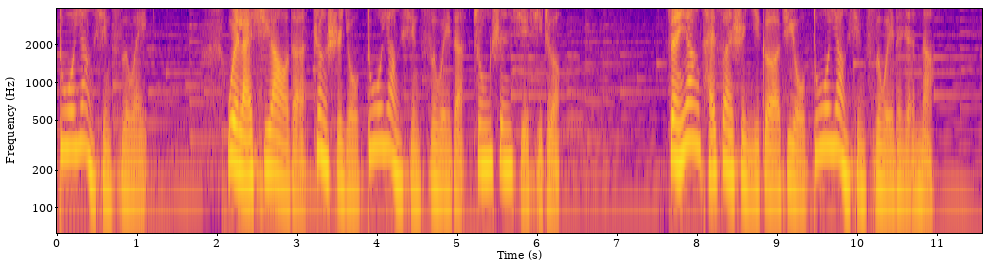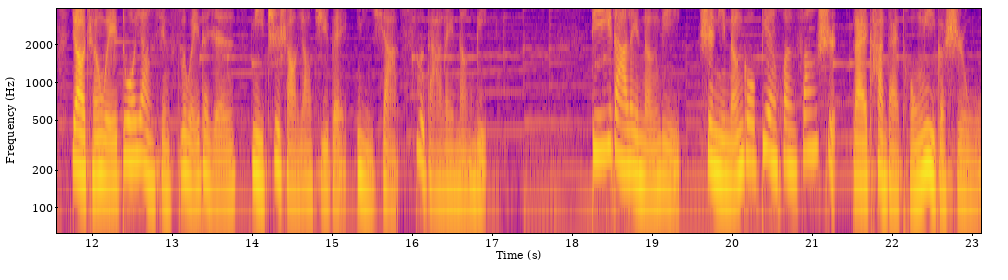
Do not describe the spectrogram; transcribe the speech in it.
多样性思维。未来需要的正是有多样性思维的终身学习者。怎样才算是一个具有多样性思维的人呢？要成为多样性思维的人，你至少要具备以下四大类能力。第一大类能力是你能够变换方式来看待同一个事物，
